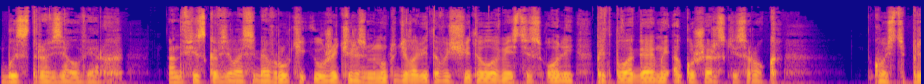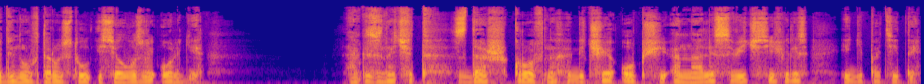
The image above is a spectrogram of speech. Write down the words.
быстро взял верх. Анфиска взяла себя в руки и уже через минуту деловито высчитывала вместе с Олей предполагаемый акушерский срок. Костя придвинул второй стул и сел возле Ольги. «Так, значит, сдашь кровь на ХГЧ, общий анализ, ВИЧ, сифилис и гепатиты».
